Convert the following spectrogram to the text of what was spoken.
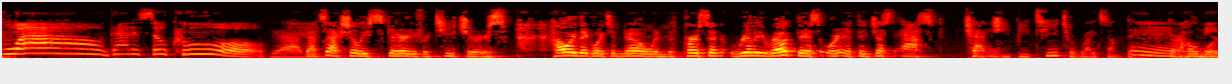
Wow, that is so cool. Yeah, that's actually scary for teachers. How are they going to know when the person really wrote this or if they just asked ChatGPT to write something, their 没?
